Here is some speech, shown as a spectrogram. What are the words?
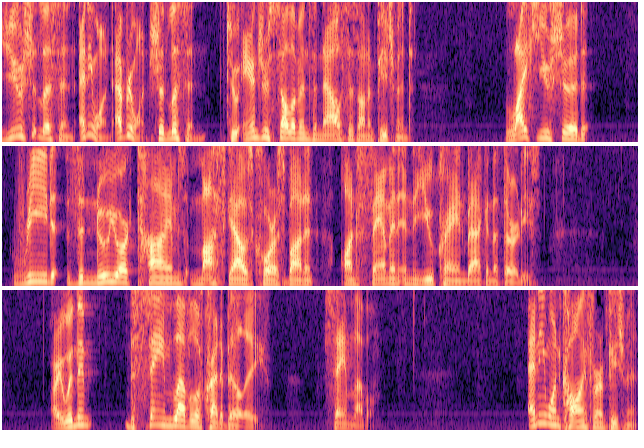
You should listen, anyone, everyone should listen to Andrew Sullivan's analysis on impeachment like you should read the New York Times Moscow's correspondent on famine in the Ukraine back in the 30s. Are you with me? The same level of credibility. Same level. Anyone calling for impeachment,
